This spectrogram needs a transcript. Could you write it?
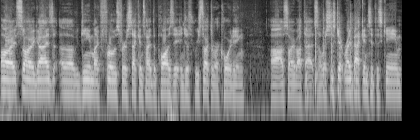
Alright, sorry guys. Uh, the game like froze for a second, so I had to pause it and just restart the recording. Uh, I'm sorry about that. So let's just get right back into this game.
